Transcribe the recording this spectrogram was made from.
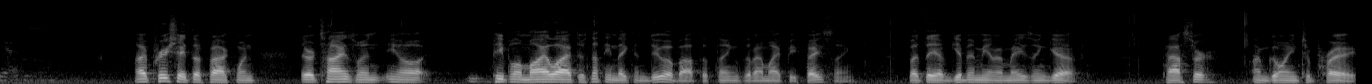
Yes. I appreciate the fact when there are times when, you know, people in my life, there's nothing they can do about the things that I might be facing, but they have given me an amazing gift. Pastor, I'm going to pray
